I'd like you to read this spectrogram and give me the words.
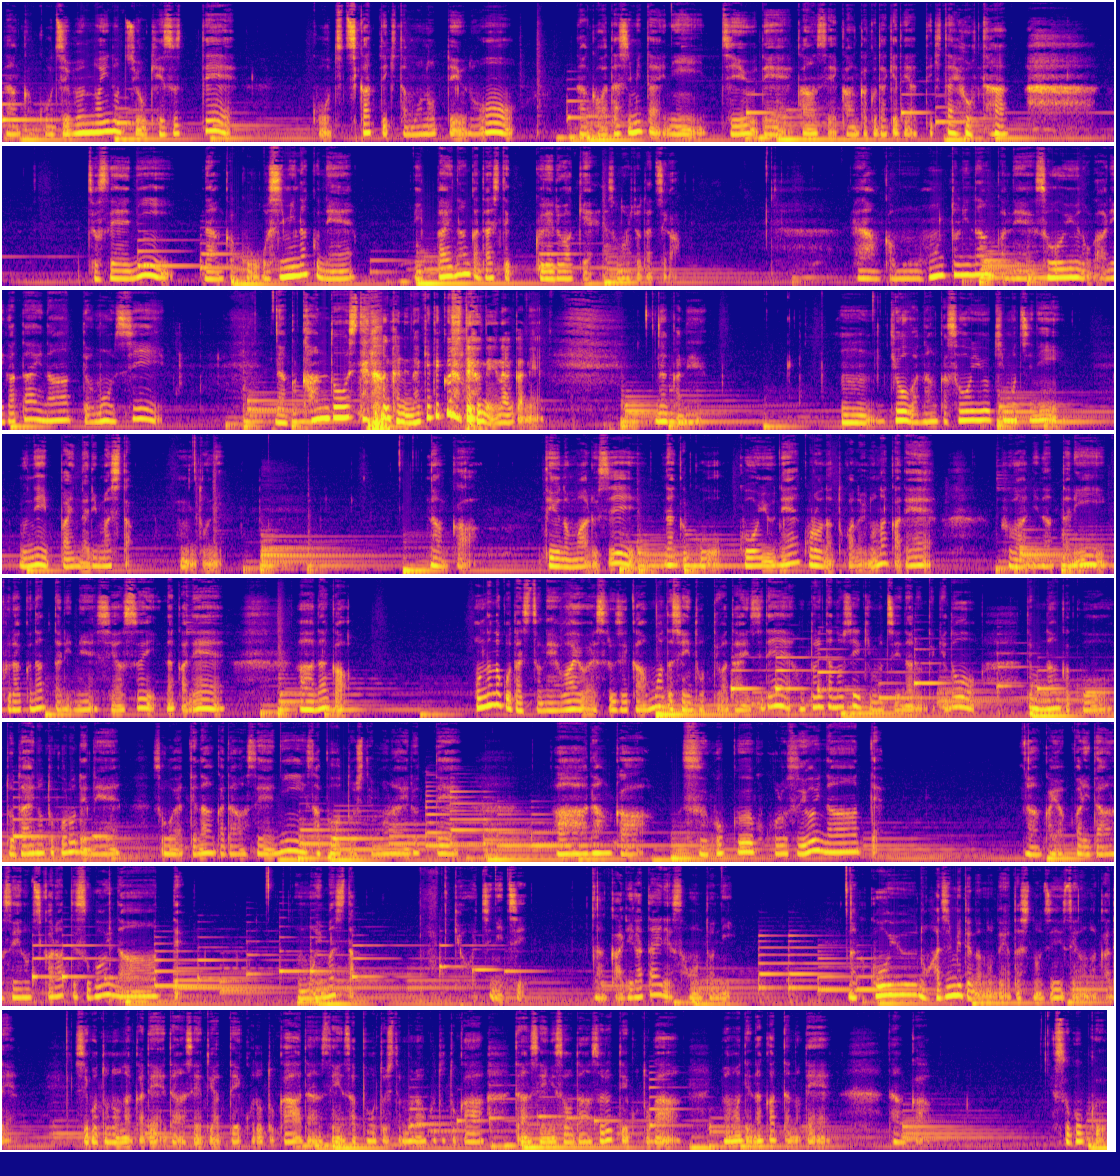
なんかこう自分の命を削ってこう培ってきたものっていうのをなんか私みたいに自由で感性感覚だけでやってきたような女性になんかこう惜しみなくねいっぱいなんか出してくれるわけその人たちが。なんかもう本当になんかねそういうのがありがたいなって思うしなんか感動してなんかね泣けてくるんだよねなんかねなんかねうん今日はなんかそういう気持ちに胸いっぱいになりました本当に。なんかっていうのもあるしなんかこうこういうねコロナとかの世の中で不安になったり暗くなったりねしやすい中であなんか女の子たちとねワイワイする時間も私にとっては大事で本当に楽しい気持ちになるんだけどでもなんかこう土台のところでねそうやってなんか男性にサポートしてもらえるってあーなんかすごく心強いなーって。なんかやっぱり男性の力ってすごいなーって思いました。今日一日。なんかありがたいです本当に。なんかこういうの初めてなので私の人生の中で。仕事の中で男性とやっていくこととか男性にサポートしてもらうこととか男性に相談するっていうことが今までなかったのでなんかすごく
